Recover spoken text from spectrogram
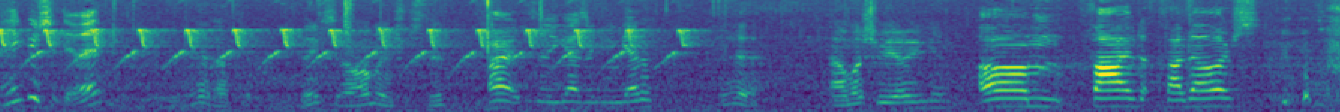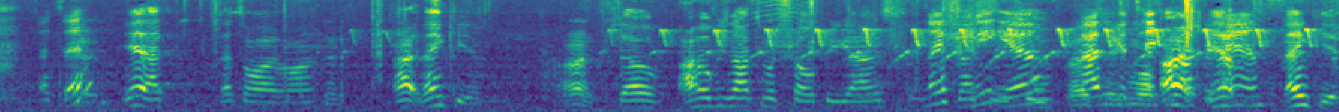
I think we should do it. Yeah, I think so. I'm interested. All right, so you guys are gonna get him. Yeah. How much do we owe you again? Um, five five dollars. that's it. Yeah, that, that's all I want. All right, thank you. All right. So I hope he's not too much trouble for you guys. Nice to Nice meet to you. meet you. Glad you could him take him All off right, your yeah. hands. Thank you.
